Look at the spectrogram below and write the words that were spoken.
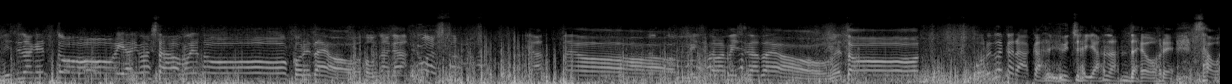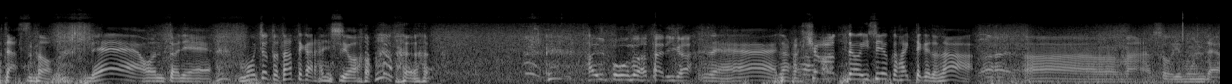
メジナゲット。やりました。おめでとう。これだよ。おなが出ましたやったよ。メジナはメジナだよ。おめでとう。俺だから明るいうちは嫌なんだよ俺。サボ出すの。ねえ本当に。もうちょっと経ってからにしよう。待望の当たりがねえなんかヒューって威勢よく入ったけどな。あーまあそういうもんだよ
